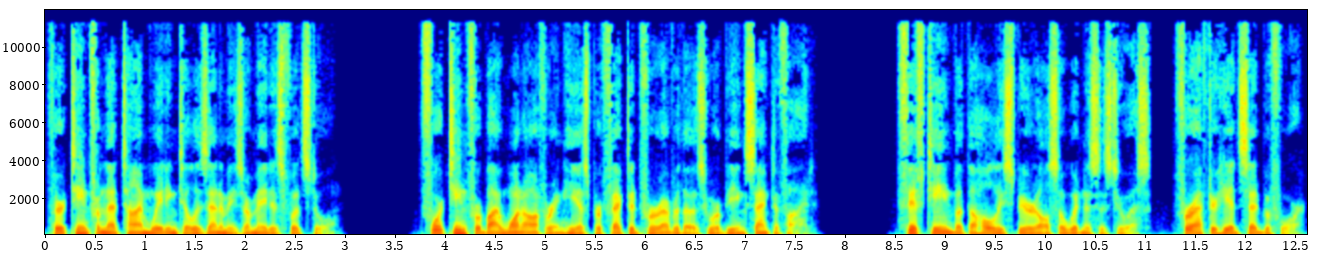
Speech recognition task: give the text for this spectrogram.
13 From that time waiting till his enemies are made his footstool. 14 For by one offering he has perfected forever those who are being sanctified. 15 But the Holy Spirit also witnesses to us, for after he had said before,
